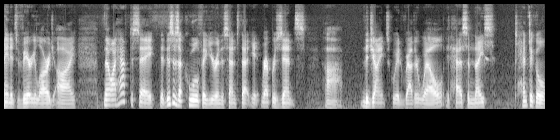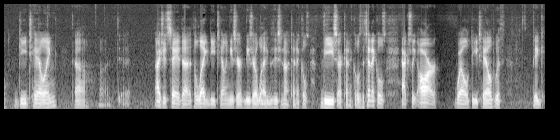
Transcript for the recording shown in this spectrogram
and its very large eye. Now, I have to say that this is a cool figure in the sense that it represents uh, the giant squid rather well. It has some nice tentacle detailing. Uh, uh, I should say the the leg detailing. These are these are legs. These are not tentacles. These are tentacles. The tentacles actually are well detailed with big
